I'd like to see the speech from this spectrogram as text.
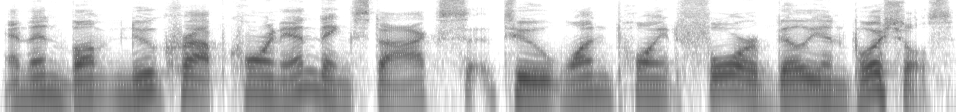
and then bumped new crop corn ending stocks to 1.4 billion bushels.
